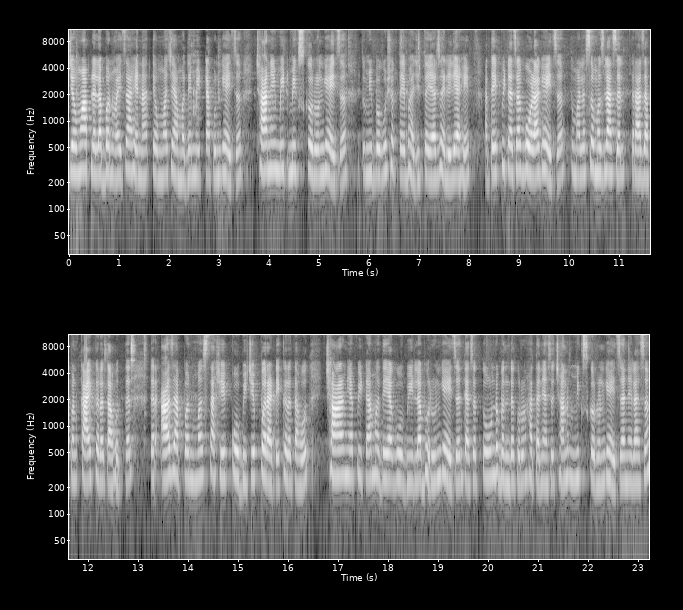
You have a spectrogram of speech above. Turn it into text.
जेव्हा आपल्याला बनवायचं आहे ना तेव्हाच यामध्ये मीठ टाकून घ्यायचं. छान हे मीठ मिक्स करून घ्यायचं. तुम्ही बघू शकता ही भाजी तयार झालेली आहे. आता एक पिठाचा गोळा घ्यायचं. तुम्हाला समजलं असेल तर आज आपण काय करत आहोत तर? तर आज आपण मस्त असे कोबीचे पराठे करत आहोत. छान या पिठामध्ये या गोबीला भरून घ्यायचं आणि त्याचं तोंड बंद करून हाताने असं छान मिक्स करून घ्यायचं आणि याला असं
